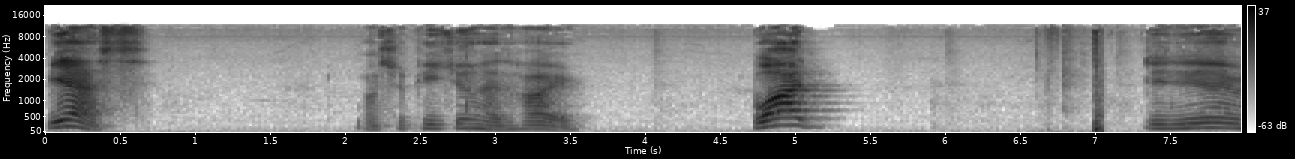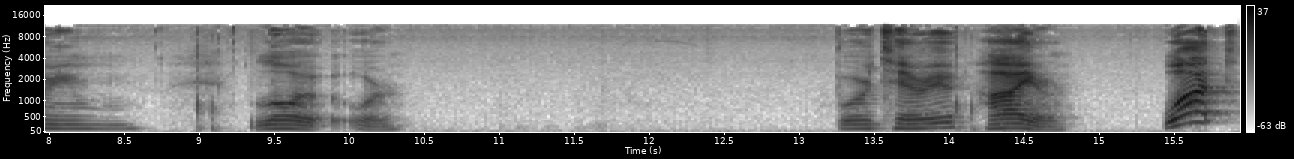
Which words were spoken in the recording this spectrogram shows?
Yes! Machu Picchu has higher. What? Did lower or Border Terrier higher. What?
